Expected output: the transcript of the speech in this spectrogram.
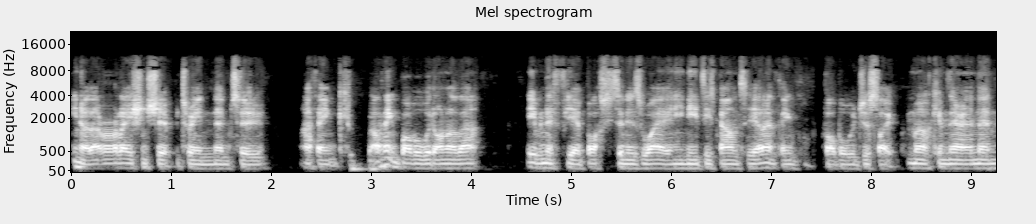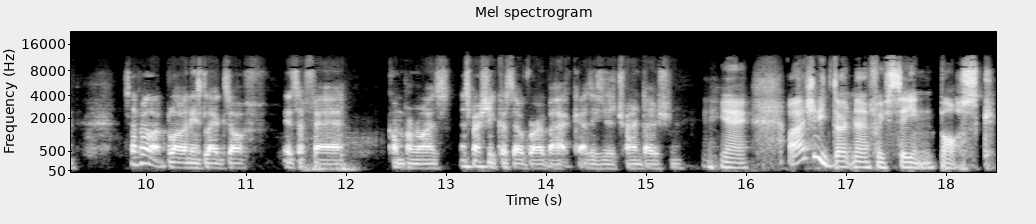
you know, that relationship between them two. I think I think Boba would honor that, even if yeah, Bossk is in his way and he needs his bounty. I don't think Boba would just like murk him there and then. So I feel like blowing his legs off is a fair compromise, especially because they'll grow back as he's a Trandoshan. Yeah, I actually don't know if we've seen Bossk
